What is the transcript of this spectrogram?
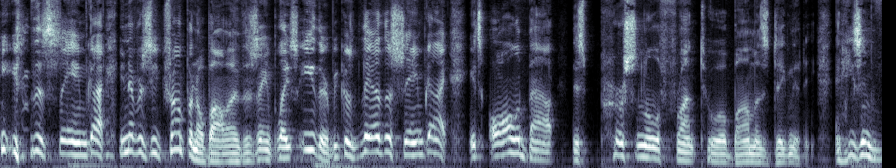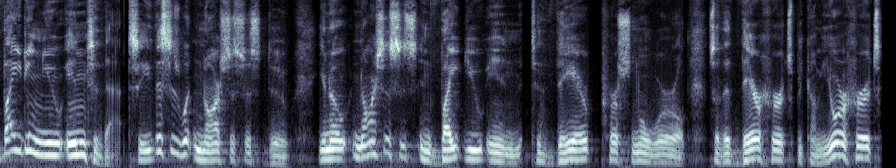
He's the same guy. You never see Trump and Obama in the same place either because they're the same guy. It's all about this personal affront to Obama's dignity. And he's inviting you into that. See, this is what narcissists do. You know, narcissists invite you in to their personal world so that their hurts become your hurts,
